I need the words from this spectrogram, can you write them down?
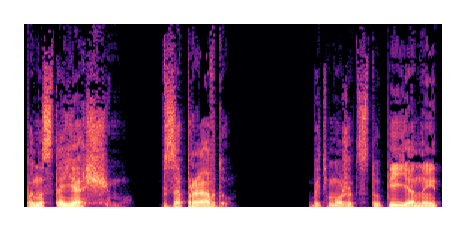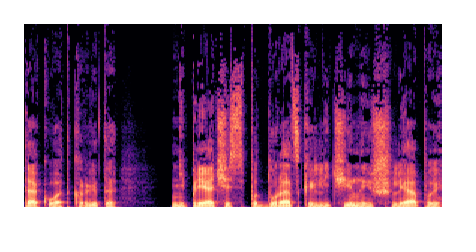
По-настоящему, в заправду. Быть может, ступи я на Итаку открыто, не прячась под дурацкой личиной шляпы,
